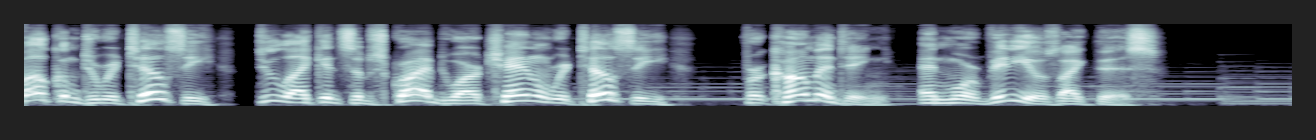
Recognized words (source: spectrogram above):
Welcome to Retilsey. Do like and subscribe to our channel Retilsey for commenting and more videos like this.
